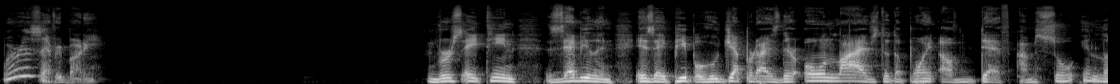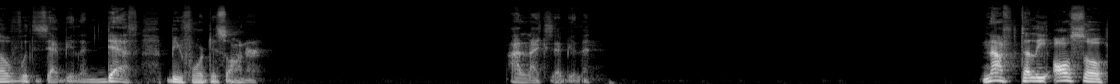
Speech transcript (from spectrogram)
Where is everybody? In verse 18, Zebulun is a people who jeopardize their own lives to the point of death. I'm so in love with Zebulun. Death before dishonor. I like Zebulun. Naphtali also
